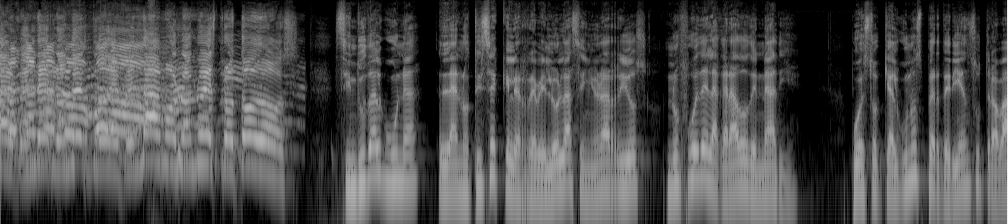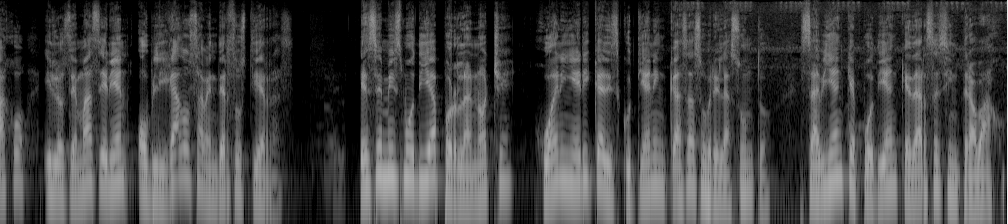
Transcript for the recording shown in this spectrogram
a defender lo nuestro! ¡Defendamos lo nuestro todos! Sin duda alguna, la noticia que les reveló la señora Ríos no fue del agrado de nadie puesto que algunos perderían su trabajo y los demás serían obligados a vender sus tierras. Ese mismo día por la noche, Juan y Erika discutían en casa sobre el asunto. Sabían que podían quedarse sin trabajo.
